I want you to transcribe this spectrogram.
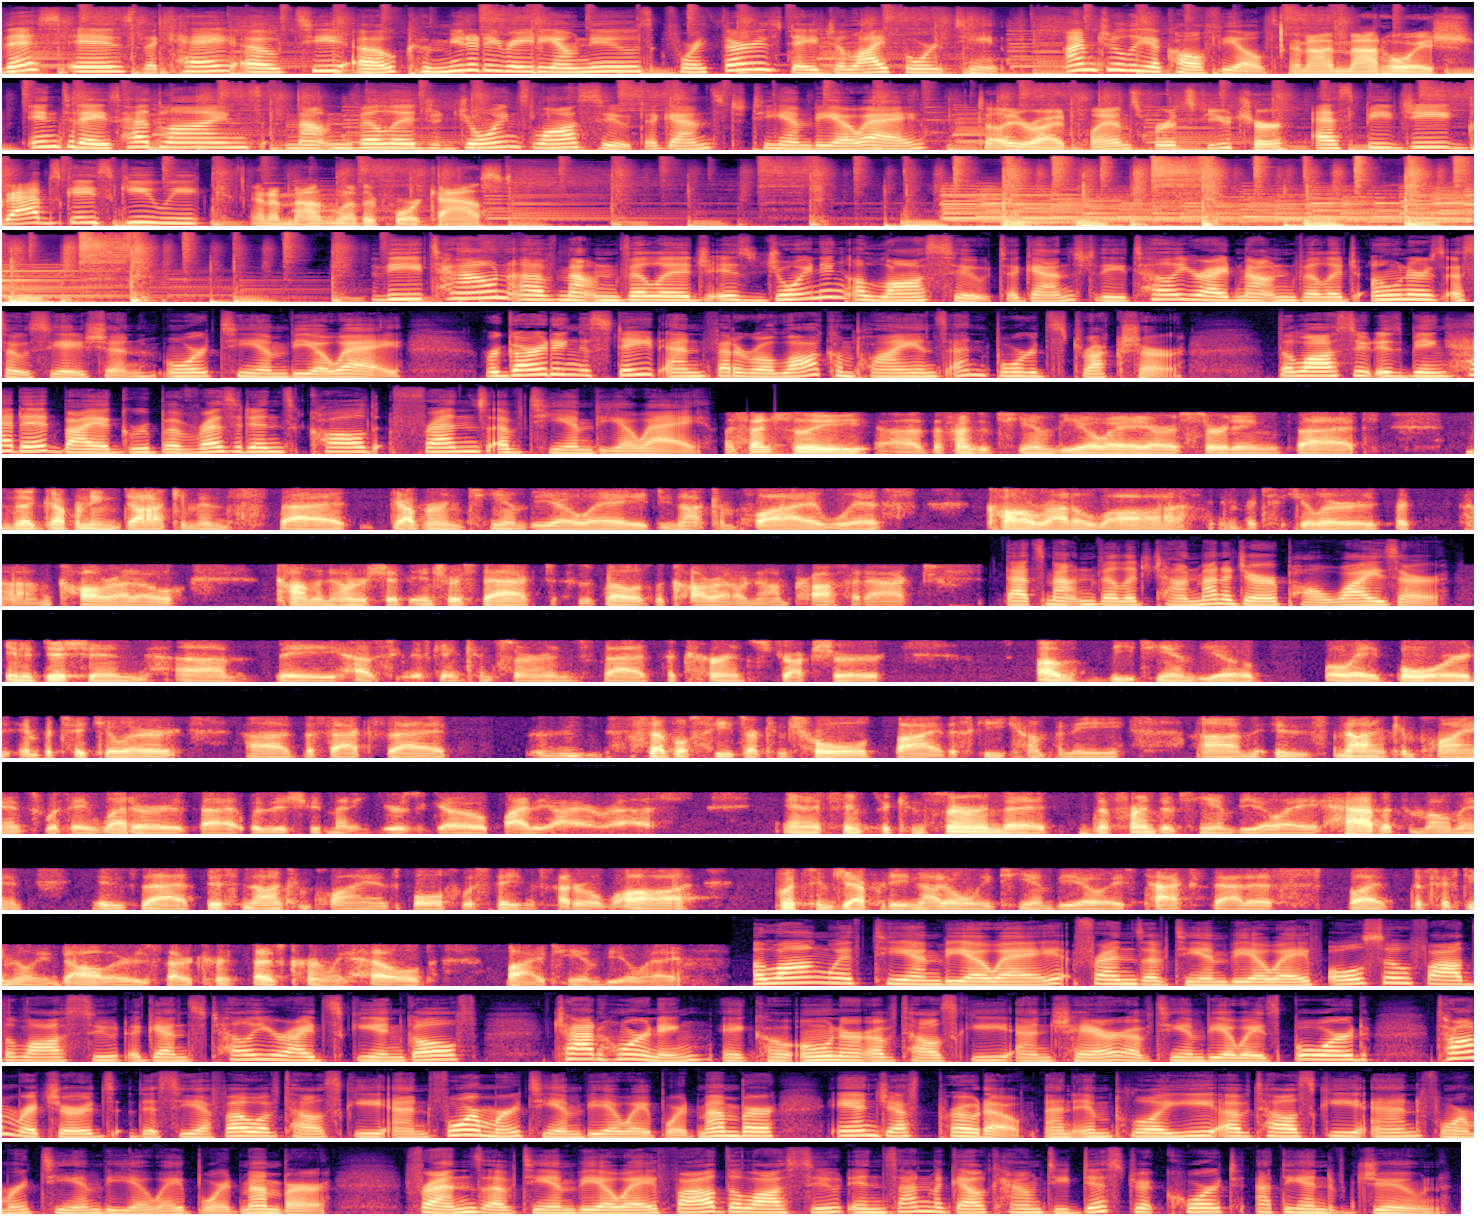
This is the KOTO Community Radio News for Thursday, July 14th. I'm Julia Caulfield. And I'm Matt Hoish. In today's headlines, Mountain Village joins lawsuit against TMVOA. Telluride plans for its future. SBG grabs gay ski week. And a mountain weather forecast. The town of Mountain Village is joining a lawsuit against the Telluride Mountain Village Owners Association, or TMVOA, regarding state and federal law compliance and board structure. The lawsuit is being headed by a group of residents called Friends of TMVOA. Essentially, uh, the Friends of TMVOA are asserting that the governing documents that govern TMVOA do not comply with Colorado law, in particular the um, Colorado Common Ownership Interest Act, as well as the Colorado Nonprofit Act. That's Mountain Village Town Manager Paul Wisor. In addition, um, they have significant concerns that the current structure of the TMVOA board, in particular, uh, the fact that several seats are controlled by the ski company, um, is not in compliance with a letter that was issued many years ago by the IRS and I think the concern that the Friends of TMVOA have at the moment is that this noncompliance, both with state and federal law, puts in jeopardy not only TMVOA's tax status, but the $50 million that, are, that is currently held by TMVOA. Along with TMVOA, Friends of TMVOA also filed the lawsuit against Telluride Ski and Golf Chad Horning, a co owner of Telski and chair of TMVOA's board, Tom Richards, the CFO of Telski and former TMVOA board member, and Jeff Proteau, an employee of Telski and former TMVOA board member. Friends of TMVOA filed the lawsuit in San Miguel County District Court at the end of June.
